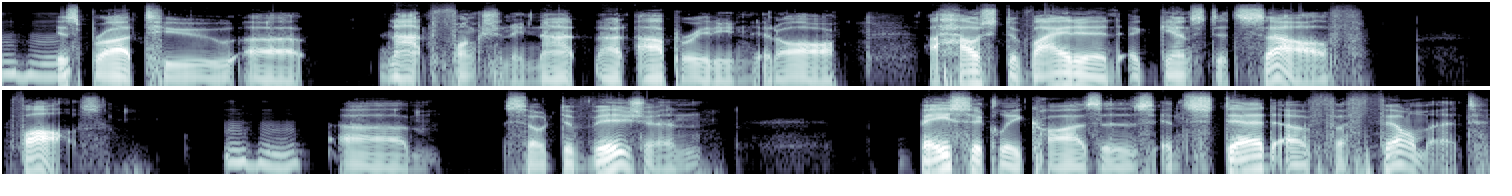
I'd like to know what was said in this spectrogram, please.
Mm-hmm. Is brought to uh, not functioning, not not operating at all. A house divided against itself falls. Mm-hmm. Um, so division basically causes instead of fulfillment.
